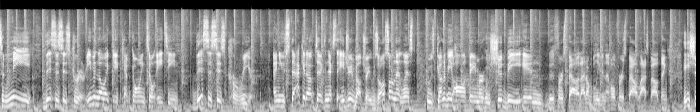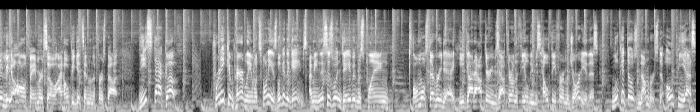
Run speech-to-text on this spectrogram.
To me, this is his career. Even though it, it kept going till 18, this is his career and you stack it up to, next to Adrian Beltre, who's also on that list, who's going to be a Hall of Famer, who should be in the first ballot. I don't believe in that whole first ballot, last ballot thing. He should be a Hall of Famer, so I hope he gets in on the first ballot. These stack up pretty comparably, and what's funny is look at the games. I mean, this is when David was playing almost every day. He got out there, he was out there on the field, he was healthy for a majority of this. Look at those numbers. The OPS,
